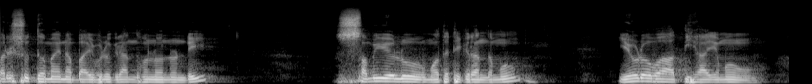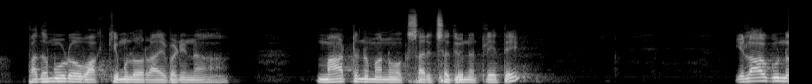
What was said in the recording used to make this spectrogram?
పరిశుద్ధమైన బైబిల్ గ్రంథంలో నుండి సమయలు మొదటి గ్రంథము ఏడవ అధ్యాయము పదమూడవ వాక్యములో రాయబడిన మాటను మనం ఒకసారి చదివినట్లయితే ఇలాగున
